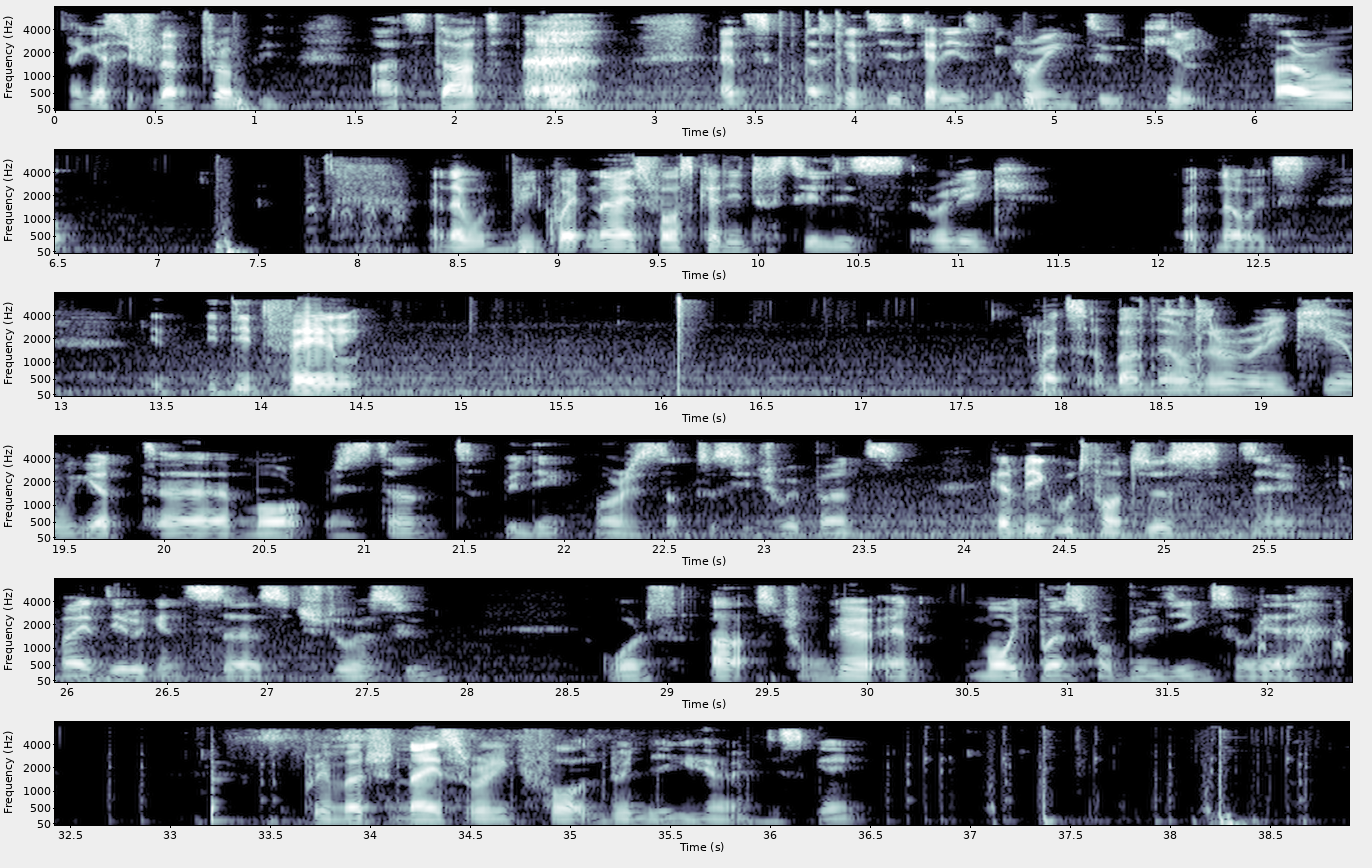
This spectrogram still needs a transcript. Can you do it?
I guess he should have dropped it at start. and as you can see, Skadi is microing to kill Pharaoh. And that would be quite nice for Skadi to steal this relic. But no, it's it, it did fail. What's about the other relic here? We got uh, more resistant building, more resistant to siege weapons. Can be good for Zeus since they might deal against uh, siege tower soon. Walls are stronger and more points for building, so yeah. Pretty much a nice relic for building here in this game.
